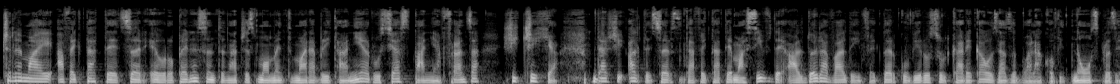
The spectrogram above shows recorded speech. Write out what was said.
Cele mai afectate țări europene sunt în acest moment Marea Britanie, Rusia, Spania, Franța și Cehia, dar și alte țări sunt afectate masiv de al doilea val de infectări cu virusul care cauzează boala COVID-19.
